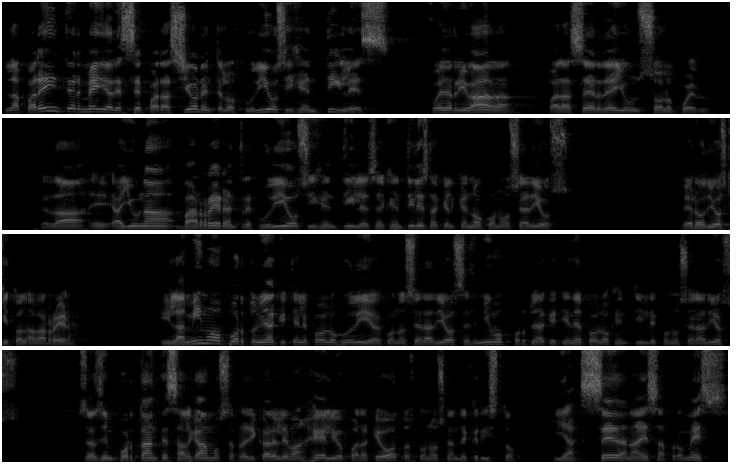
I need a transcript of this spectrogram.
La pared intermedia de separación entre los judíos y gentiles fue derribada para hacer de ellos un solo pueblo. ¿verdad? Eh, hay una barrera entre judíos y gentiles. El gentil es aquel que no conoce a Dios, pero Dios quitó la barrera. Y la misma oportunidad que tiene el pueblo judío de conocer a Dios es la misma oportunidad que tiene el pueblo gentil de conocer a Dios. O sea, es importante salgamos a predicar el Evangelio para que otros conozcan de Cristo y accedan a esa promesa.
